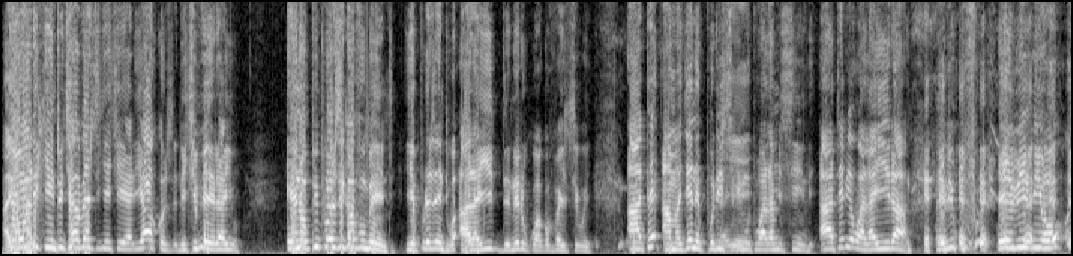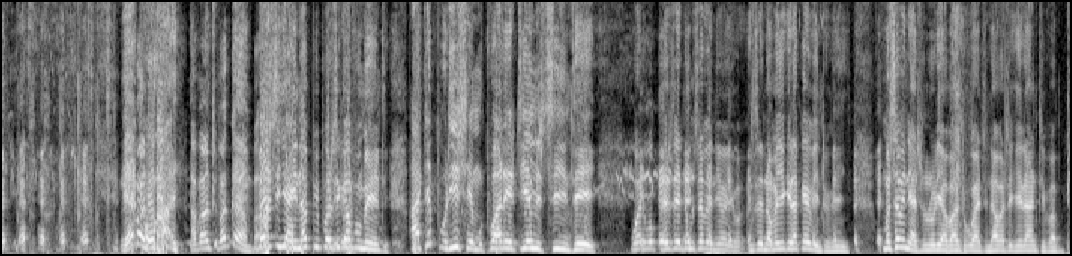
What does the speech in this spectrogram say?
ayi- tewali kintu kyabesigye kyeyali akoze nekibeerayo eno peoples government ye president wa alayidde ne lukwago vice we. Ate amaje ne polisi bimutwala misinde. Ate bye walayira ebibyo. Abantu bagamba. Besi yalina peoples government. Ate polisi emutwala etya emisinde waliwo president museveni oyo. Nze namanyigirako ebintu bingi. Museveni atunulya abantu bwati nabategeera nti babbi.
